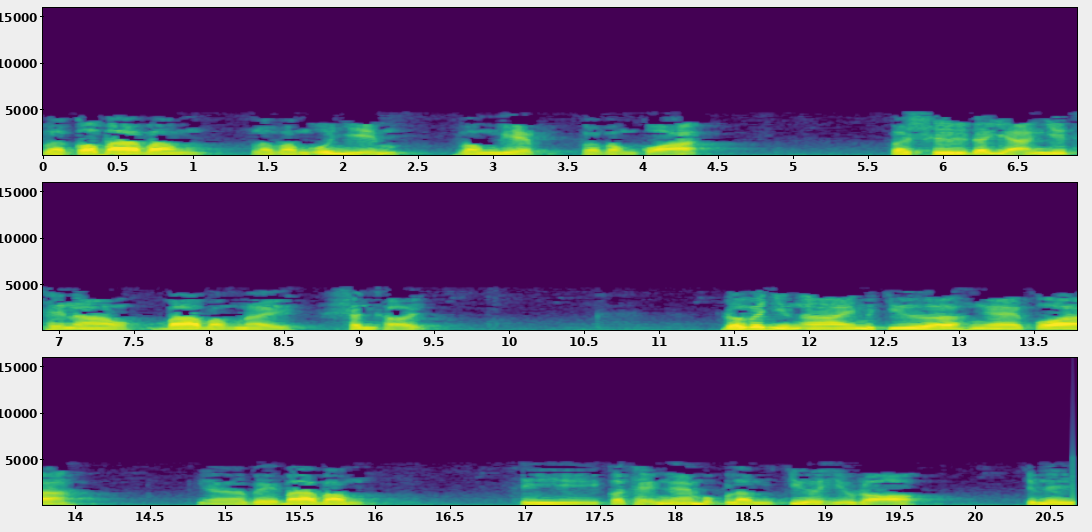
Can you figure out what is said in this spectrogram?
Và có ba vòng là vòng ô nhiễm, vòng nghiệp và vòng quả và sư đã giảng như thế nào ba vòng này sanh khởi. Đối với những ai mà chưa nghe qua à, về ba vòng, thì có thể nghe một lần chưa hiểu rõ. Cho nên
